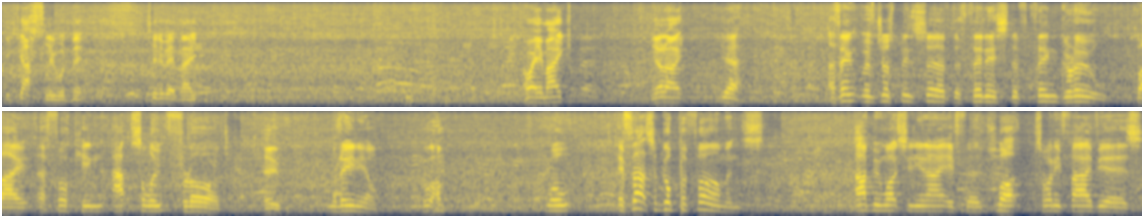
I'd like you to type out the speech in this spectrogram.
It'd be ghastly, wouldn't it? See you in a bit, mate. How are you, Mike? You all right? Yeah. I think we've just been served the thinnest of thin gruel by a fucking absolute fraud. Who? Mourinho. Go on. Well, if that's a good performance, I've been watching United for, what, 25 years.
